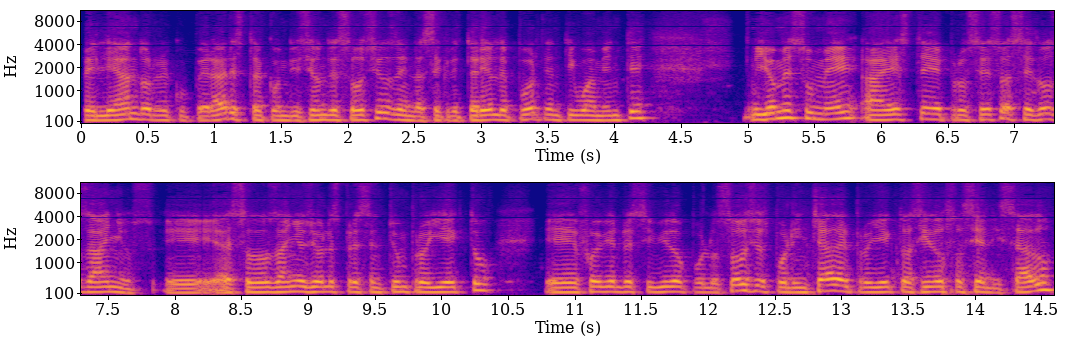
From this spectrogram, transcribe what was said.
peleando recuperar esta condición de socios en la Secretaría del Deporte antiguamente. Yo me sumé a este proceso hace dos años. hace dos años yo les presenté un proyecto, fue bien recibido por los socios, por hinchada, el proyecto ha sido socializado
